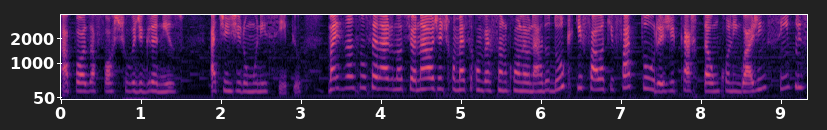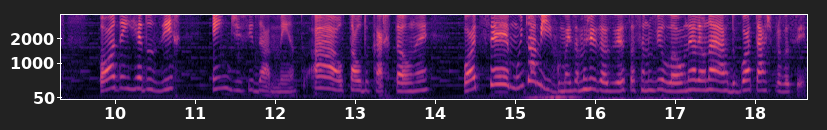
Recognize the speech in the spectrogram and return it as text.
após a forte chuva de granizo atingir o município. Mas antes, no cenário nacional, a gente começa conversando com o Leonardo Duque, que fala que faturas de cartão com linguagem simples podem reduzir endividamento. Ah, o tal do cartão, né? pode ser muito amigo, mas a maioria das vezes está sendo vilão, né, Leonardo? Boa tarde para você.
